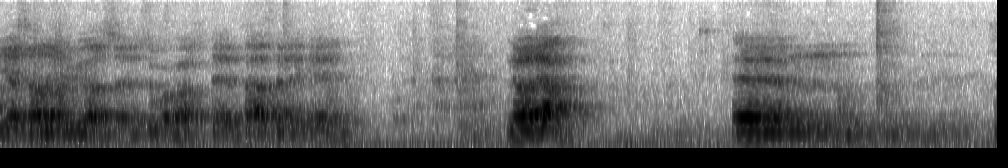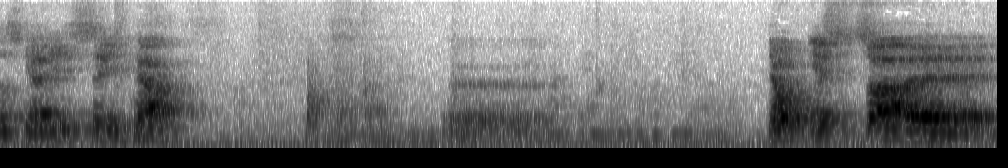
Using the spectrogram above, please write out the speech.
vi har stadig bygget os øh, super godt. Det, der er slet ikke øh, noget der. Øhm, så skal jeg lige se her. Øh, jo, yes, så, øh,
